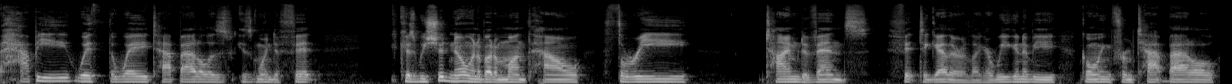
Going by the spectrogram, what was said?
happy with the way Tap Battle is is going to fit? Because we should know in about a month how three timed events fit together. Like, are we going to be going from Tap Battle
